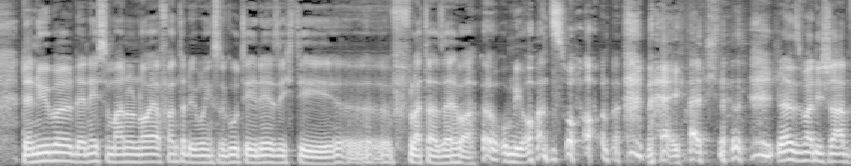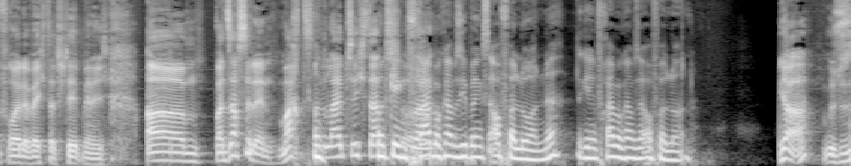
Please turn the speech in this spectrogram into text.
der Nübel, der nächste Manuel Neuer, fand das übrigens eine gute Idee, sich die äh, Flatter selber um die Ohren zu hauen. naja, egal, ich, ich lasse mal die Schadenfreude weg, das steht mir nicht. Ähm, was sagst du denn? Macht und, Leipzig das? Und gegen oder? Freiburg haben sie übrigens auch verloren, ne? Gegen Freiburg haben sie auch verloren. Ja, ist,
